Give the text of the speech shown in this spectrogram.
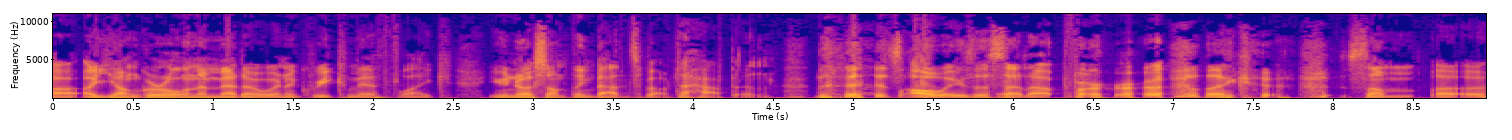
uh, a young girl in a meadow in a Greek myth, like you know something bad's about to happen. it's always a setup for like some uh,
